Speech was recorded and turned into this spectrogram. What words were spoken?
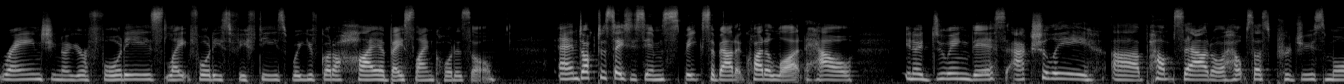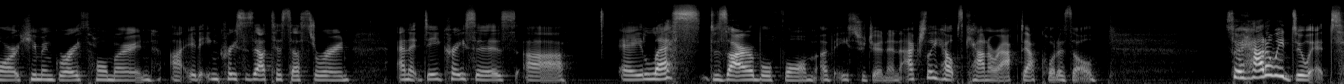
range, you know, your 40s, late 40s, 50s, where you've got a higher baseline cortisol. And Dr. Stacy Sims speaks about it quite a lot how you know, doing this actually uh, pumps out or helps us produce more human growth hormone. Uh, it increases our testosterone and it decreases uh, a less desirable form of estrogen and actually helps counteract our cortisol. So, how do we do it?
